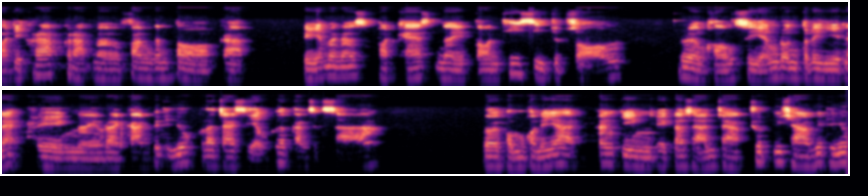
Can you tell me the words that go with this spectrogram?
วัสดีครับ กลับมาฟังกันต่อกับปิยมนัสพอดแคสต์ในตอนที่ 4.2 เรื่องของเสียงดนตรีและเพลงในรายการวิทยุกระจายเสียงเพื่อการศึกษา โดยผมขออนุญาตอ้างอิงเอกสารจากชุดวิชาวิทยุ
